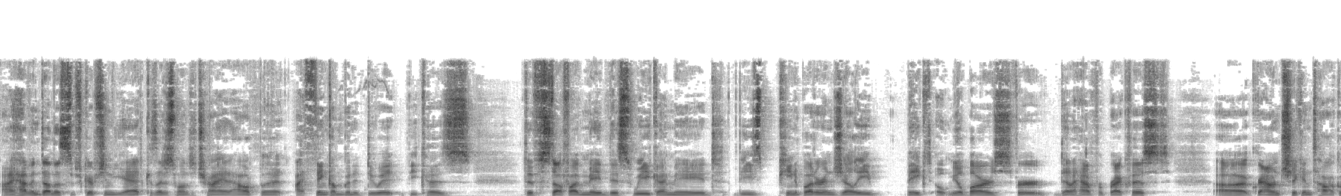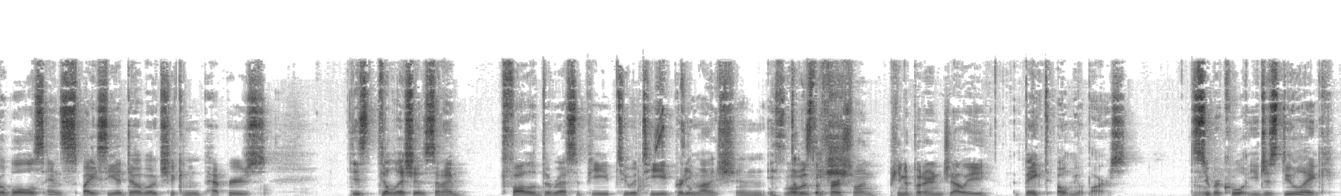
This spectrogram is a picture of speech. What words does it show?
I haven't done the subscription yet because I just wanted to try it out, but I think I'm going to do it because the stuff I've made this week, I made these peanut butter and jelly baked oatmeal bars for that I have for breakfast. Uh, ground chicken taco bowls and spicy adobo chicken and peppers is delicious, and I followed the recipe to a T pretty much. And it's What was the first one? Peanut butter and jelly. baked oatmeal bars? Super cool. You just do like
